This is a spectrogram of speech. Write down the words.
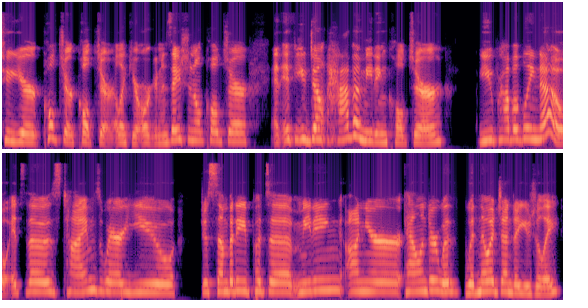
to your culture culture, like your organizational culture. And if you don't have a meeting culture, you probably know it's those times where you just somebody puts a meeting on your calendar with with no agenda usually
